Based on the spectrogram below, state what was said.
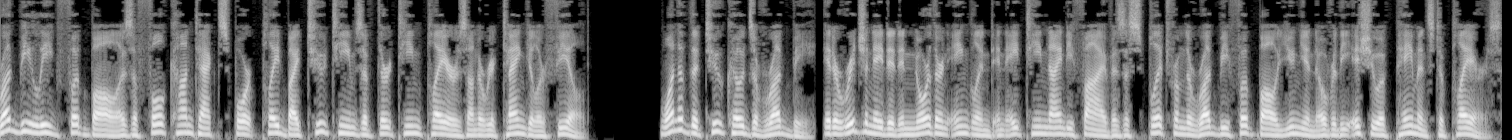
Rugby league football is a full-contact sport played by two teams of 13 players on a rectangular field. One of the two codes of rugby, it originated in Northern England in 1895 as a split from the Rugby Football Union over the issue of payments to players.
